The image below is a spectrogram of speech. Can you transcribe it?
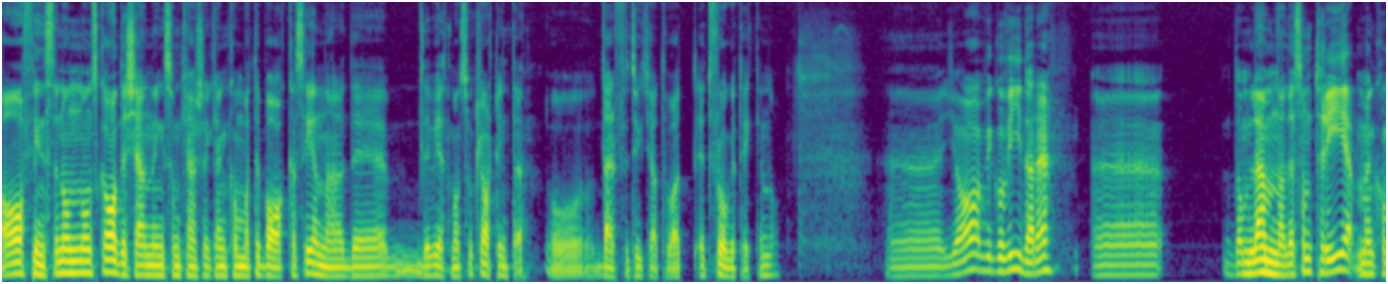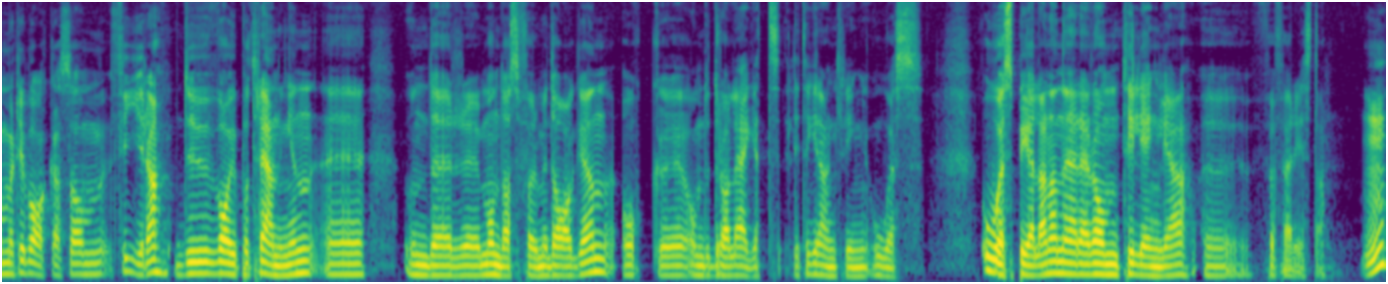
ja, finns det någon, någon skadekänning som kanske kan komma tillbaka senare? Det, det vet man såklart inte och därför tyckte jag att det var ett, ett frågetecken då. Uh, ja, vi går vidare. Uh, de lämnade som tre men kommer tillbaka som fyra. Du var ju på träningen uh, under måndagsförmiddagen och om du drar läget lite grann kring OS OS-spelarna, när är de tillgängliga för Färjestad? Mm,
